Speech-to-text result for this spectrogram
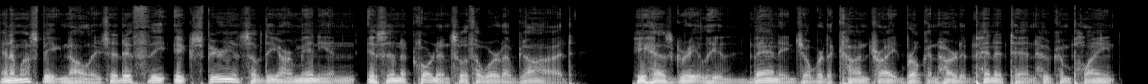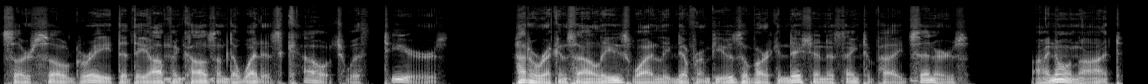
and it must be acknowledged that if the experience of the Arminian is in accordance with the Word of God, he has greatly advantage over the contrite, broken-hearted penitent whose complaints are so great that they often cause him to wet his couch with tears. How to reconcile these widely different views of our condition as sanctified sinners, I know not.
